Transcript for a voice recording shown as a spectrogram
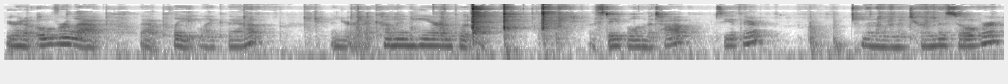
You're going to overlap that plate like that. And you're going to come in here and put a staple in the top. See it there? And then I'm going to turn this over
